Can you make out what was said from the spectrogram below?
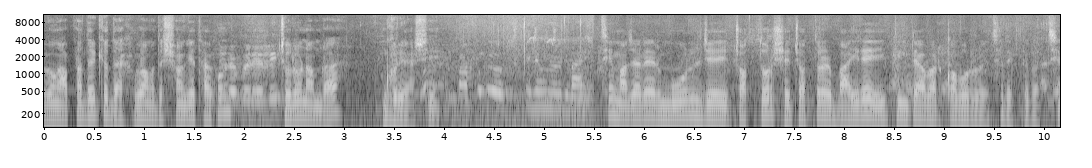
এবং আপনাদেরকেও দেখাবো। আমাদের সঙ্গে থাকুন। চলুন আমরা ঘুরে আসি। মাজারের মূল যে চত্বর, সেই চত্বরের বাইরেই তিনটে আবার কবর রয়েছে দেখতে পাচ্ছি।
